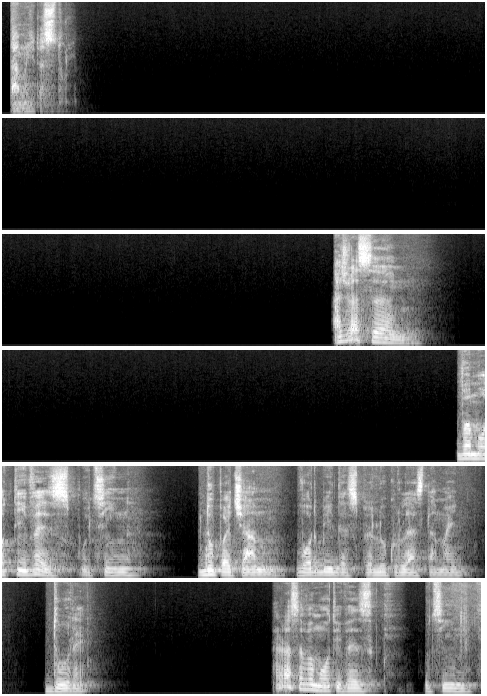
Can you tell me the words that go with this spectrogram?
Dar nu-i destul. Aș vrea să vă motivez puțin după ce am vorbit despre lucrurile astea mai dure. Aș vrea să vă motivez puțin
